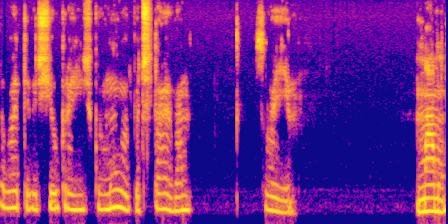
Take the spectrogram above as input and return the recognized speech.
Давайте вірші українською мовою почитаю вам свої. Мамо,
